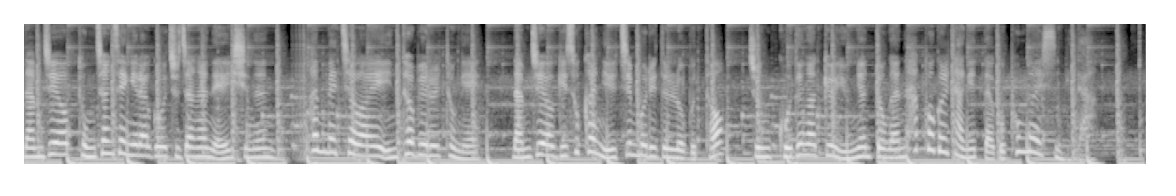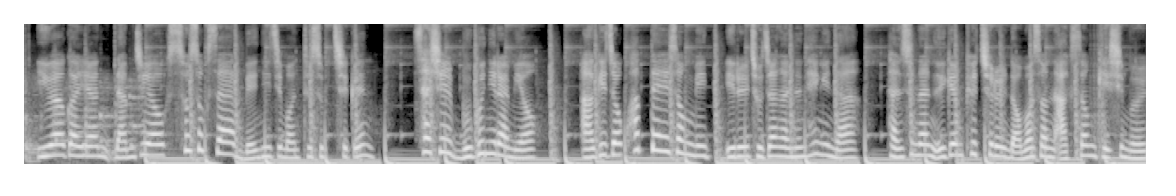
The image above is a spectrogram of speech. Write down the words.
남주혁 동창생이라고 주장한 A씨는 한 매체와의 인터뷰를 통해 남주혁이 속한 일진 무리들로부터 중 고등학교 6년 동안 학폭을 당했다고 폭로했습니다. 이와 관련 남주혁 소속사 매니지먼트 숙측은 사실 무근이라며 악의적 확대 해석 및 이를 조장하는 행위나 단순한 의견 표출을 넘어선 악성 게시물,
